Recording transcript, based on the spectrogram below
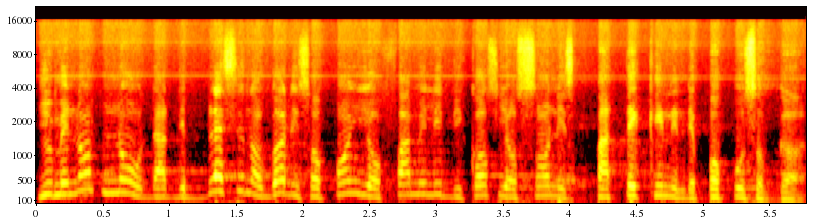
You may not know that the blessing of God is upon your family because your son is partaking in the purpose of God.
